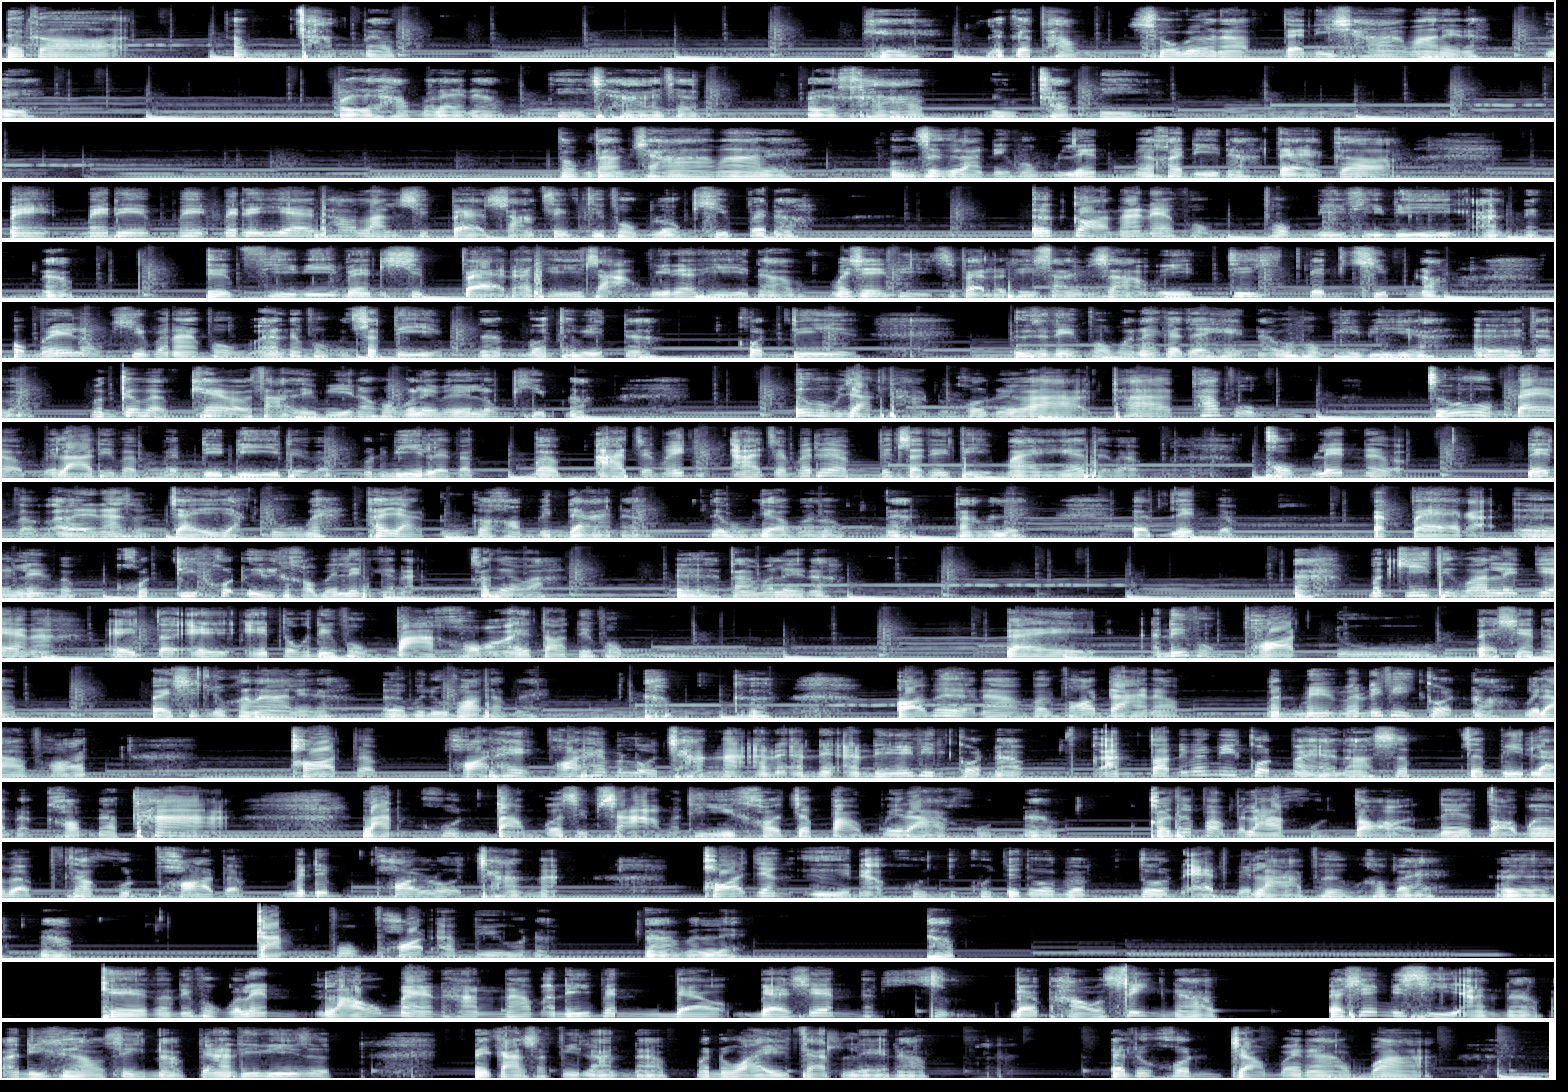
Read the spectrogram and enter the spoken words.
แล้วก็ทำถังนะครับ โอเค แล้วก็ทำโชเวลนะครับ แต่นี่ช้ามากเลยนะเลยเราจะทำอะไรนะครับ นี่ช้าจัดเราจะคราฟนู่นครับนี่ผมทำช้ามากเลย ผมรู้สึกร้านนี้ผมเล่นไม่ค่อยดีนะ แต่ก็ไม่ไม่ได้ไม่ไม่ได้แย่เท่ารันสิบแปดสามสิบที่ผมลงคลิปไปเนาะเออก่อนหน้านี้ผมผมมี PB อีกอันหนึ่งนะครับ คือ PB เป็นสิบแปดนาทีสามวินาทีนะไม่ใช่สิบแปดนาทีสามสิสามวิที่เป็นคลิปเนาะผมไม่ได้ลงคลิปอันนั้นผมอันนั้นผมสตรีมนะบนทวิตนะคนที่ดูสตรีมผมอันนั้นก็จะเห็นนะว่าผม PB นะเออแต่แบบมันก็แบบแค่แบบสามสิบวินะผมก็เลยไม่ได้ลงคลิปเนาะเออผมอยากถามทุกคนด้วยว่า ถ้าถ้าผมสมมติผมได้แบบเวลาที่แบบมันดีๆแต่แบบมันมีอะไรแบบแบบอาจจะไม่อาจจะไม่ได้แบบเป็นสถิติใหม่ไงแต่แบบผมเล่นแบบเล่นแบบอะไรน่าสนใจอยากดูไหมถ้าอยากดูก็คอมเมนต์ได้นะเดี๋ยวผมจะเอามาลงนะตามมาเลยแบบเล่นแบบ แปลกๆอะเออเล่นแบบคนที่คนอื่นเขาไม่เล่นกันอะเข้าใจปะเออตามมาเลยนะนะเมื่อกี้ถือว่าเล่นแย่นะไอตัวไอไอตรงที่ผมปาของไอตอนที่ผม ได้ อันนี้ผมพอดดูแบชเชนครับแบชเชนอยู่ข้างหน้าเลยนะเออไม่รู้พอดทำไมครับก็พอดไปเถอะนะมันพอดได้นะมันไม่มันไม่ผิดกฎเนาะเวลาพอดพอดแบบพอดให้พอดให้มันโหลดชั้งอะอันนี้อันนี้อันนี้ไม่ผิดกฎนะอันตอนนี้ไม่มีกฎใหม่เนาะสปีดรันคอมนะถ้ารันคุณต่ำกว่า 13นาทีเขาจะปรับเวลาคุณนะครับ เขาจะปรับเวลาคุณต่อในต่อเมื่อแบบถ้าคุณพอดแบบไม่ได้พอดโหลดชั้งอะพอดอย่างอื่นอะคุณคุณจะโดนแบบโดนแอดเวลาเพิ่มเข้าไป เออนะครับ กันพวกพอดอบิวนะนะมันเลยครับโอเคตอนนี้ผมก็เล่นเล้าแมนฮันนะครับ อันนี้เป็นแบลแบชเชนแบบ housing นะครับแบชเชนมีสี่อันนะครับ อันนี้คือ housing นะเป็นอันที่ดีที่สุดในการสปีดรันนะครับ มันไวจัดเลยนะครับและทุกคนจำไว้นะครับว่า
